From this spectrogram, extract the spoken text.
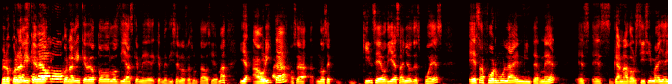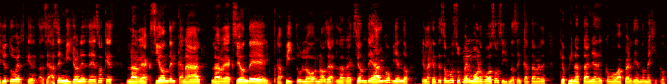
Pero con alguien que veo, con alguien que veo todos los días que me, que me dice los resultados y demás. Y ahorita, o sea, no sé, 15 o 10 años después, esa fórmula en internet es, es ganadorcísima y hay youtubers que Sí. hacen millones de eso, que es la reacción del canal, la reacción del capítulo, ¿no? O sea, la reacción de algo viendo que la gente somos súper Sí. morbosos y nos encanta ver qué opina Tania de cómo va perdiendo México.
